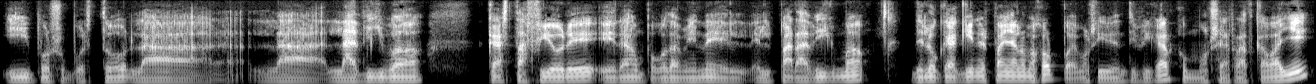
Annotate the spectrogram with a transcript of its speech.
y por supuesto la, la diva Castafiore era un poco también el, paradigma de lo que aquí en España a lo mejor podemos identificar como Serrat Caballé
